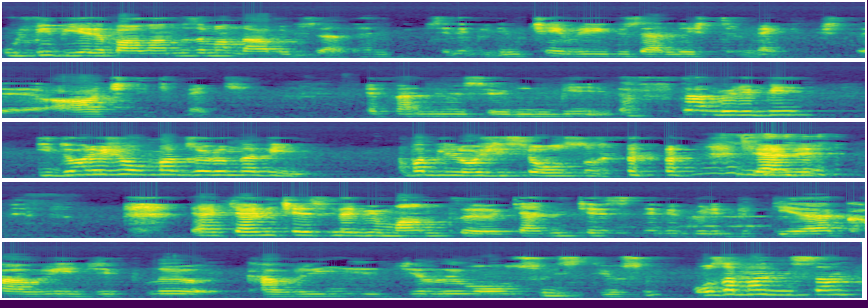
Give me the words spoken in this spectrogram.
ulvi bir yere bağlandığı zaman daha da güzel. Hani işte ne bileyim çevreyi güzelleştirmek, işte ağaç dikmek, efendime söyleyeyim bir hafiften böyle bir ideoloji olmak zorunda değil. Ama bir lojisi olsun. yani yani kendi içerisinde bir mantığı, kendi içerisinde bir böyle bir genel kavrayıcılığı, kavrayıcılığı olsun istiyorsun. O zaman insan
